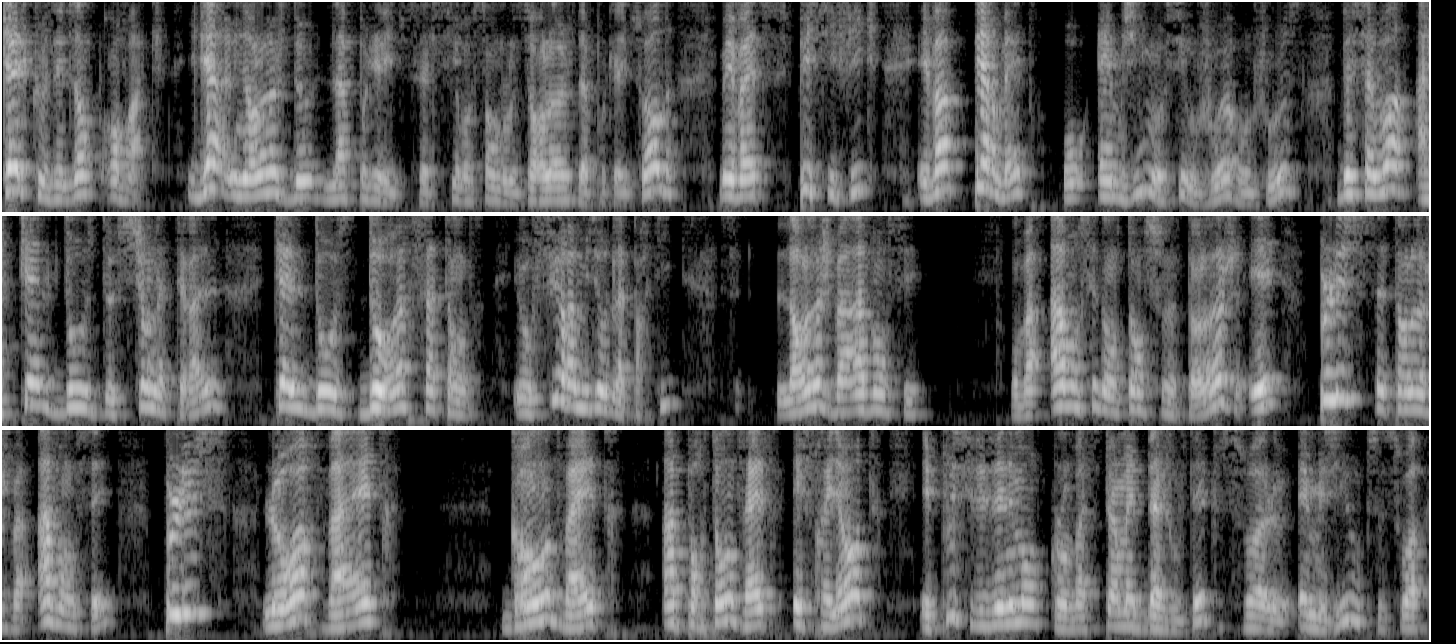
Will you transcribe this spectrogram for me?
Quelques exemples en vrac. Il y a une horloge de l'Apocalypse. Celle-ci ressemble aux horloges d'Apocalypse World, mais va être spécifique et va permettre aux MJ, mais aussi aux joueurs, aux joueuses, de savoir à quelle dose de surnaturel, quelle dose d'horreur s'attendre. Et au fur et à mesure de la partie, l'horloge va avancer. On va avancer dans le temps sur cette horloge, et plus cette horloge va avancer, plus l'horreur va être grande, va être importante, va être effrayante, et plus les éléments que l'on va se permettre d'ajouter, que ce soit le MJ ou que ce soit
